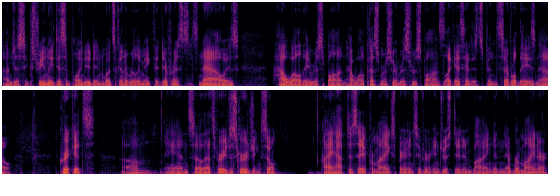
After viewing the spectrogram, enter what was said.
I'm just extremely disappointed. in what's going to really make the difference now is how well they respond, how well customer service responds. Like I said, it's been several days now, crickets, um, and so that's very discouraging. So I have to say, from my experience, if you're interested in buying a Nebra miner,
